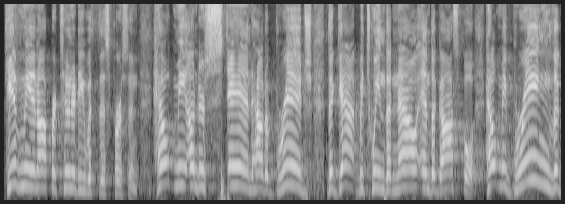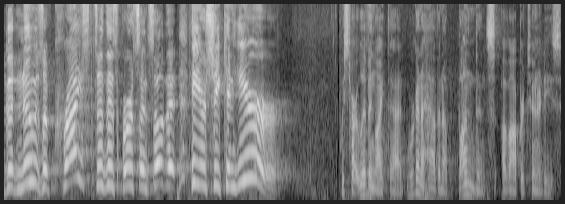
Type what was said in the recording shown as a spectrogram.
give me an opportunity with this person. Help me understand how to bridge the gap between the now and the gospel. Help me bring the good news of Christ to this person so that he or she can hear. If we start living like that, we're going to have an abundance of opportunities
